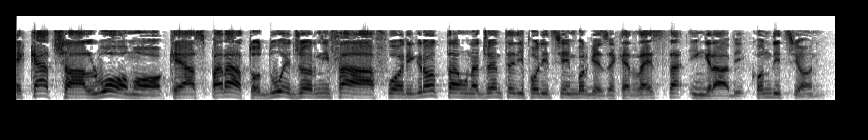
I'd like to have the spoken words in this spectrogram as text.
e caccia all'uomo che ha sparato due giorni fa a fuori grotta un agente di polizia in borghese che resta in gravi condizioni.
